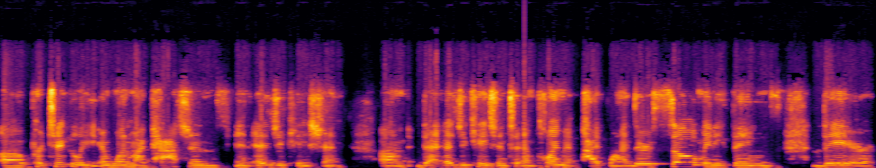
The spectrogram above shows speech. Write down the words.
uh, particularly in one of my passions in education um, that education to employment pipeline. There's so many things there,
